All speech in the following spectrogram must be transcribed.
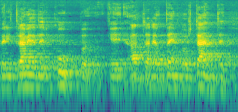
per il tramite del CUP, che è altra realtà importante,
